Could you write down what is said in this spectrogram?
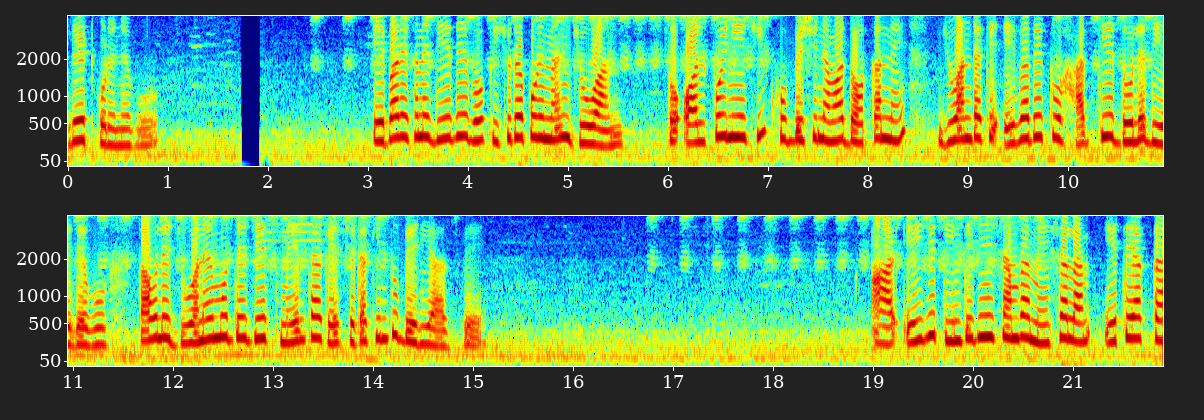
গ্রেট করে নেব। এবার এখানে দিয়ে দেব কিছুটা পরিমাণ জোয়ান। তো অল্পই নিয়েছি, খুব বেশি নেওয়ার দরকার নেই। জোয়ানটাকে এভাবে একটু হাত দিয়ে দলে দিয়ে দেব। তাহলে জোয়ানের মধ্যে যে স্মেল থাকে সেটা কিন্তু বেরিয়ে আসবে। আর এই যে তিনটে জিনিস আমরা মেশালাম, এতে একটা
